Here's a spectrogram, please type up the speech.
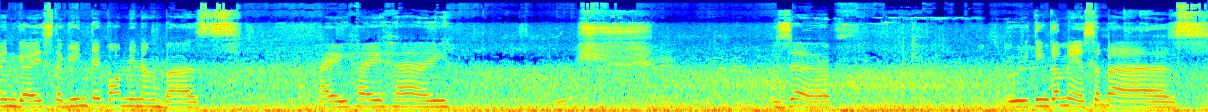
ayun guys, naghihintay po kami ng bus. Hi, hi, hi. What's up? Waiting kami sa bus.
